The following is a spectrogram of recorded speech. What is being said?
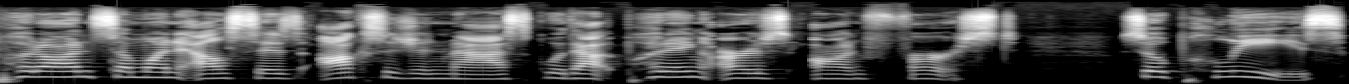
put on someone else's oxygen mask without putting ours on first. So please,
